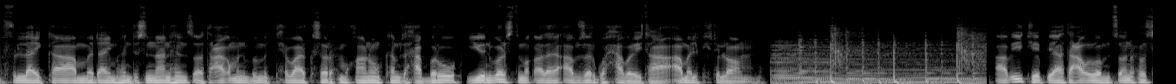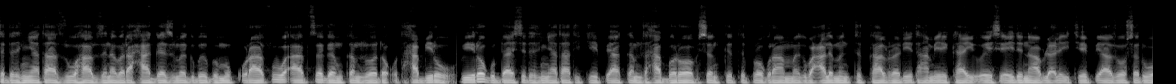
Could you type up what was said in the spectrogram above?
ብፍላይ ክኣ ኣብ መዳይ ምህንድስናን ህንፀት ዓቕምን ብምትሕብባር ክሰርሑ ምዃኖም ከምዝሓበሩ ዩኒቨርሲቲ መቐለ ኣብ ዘርግሖ ሓበሬታ ኣመልኪቱ'ሎ። ኣብ ኢትዮጵያ ተዓቝቦም ዝፀንሑ ስደተኛታት ዝወሃብ ዝነበረ ሓገዝ ምግቢ ብምቁራፁ ኣብ ፀገም ከምዝወደቑ ተሓቢሩ። ቢሮ ጉዳይ ስደተኛታት ኢትዮጵያ ከምዝሓበሮ ብሰንኪ እቲ ፕሮግራም መግቢ ዓለምን ትካል ረድኤት ኣሜሪካ ዩኤስኤይድን ኣብ ልዕሊ ኢትዮጵያ ዝወሰድዎ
